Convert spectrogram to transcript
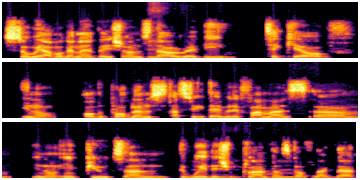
So we have organizations mm-hmm. that mm. already take care of, you know, all the problems associated with the farmers, um, you know, inputs and the way mm-hmm. they should plant mm-hmm. and stuff like that.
